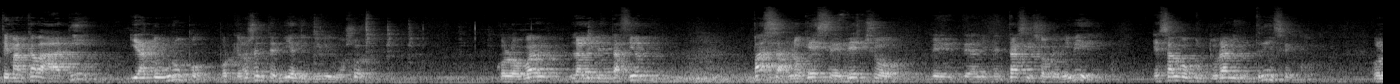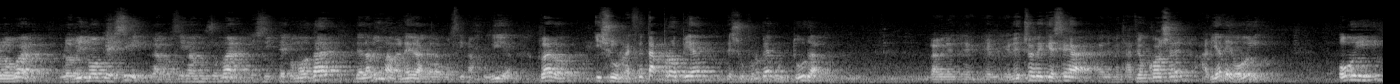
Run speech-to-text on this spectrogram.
te marcaba a ti y a tu grupo, porque no se entendía el individuo solo. Con lo cual, la alimentación pasa lo que es el hecho de, alimentarse y sobrevivir. Es algo cultural intrínseco. Con lo cual, lo mismo que sí, la cocina musulmana existe como tal, de la misma manera que la cocina judía, claro, y sus recetas propias de su propia cultura. El, hecho de que sea alimentación kosher, a día de hoy, hoy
